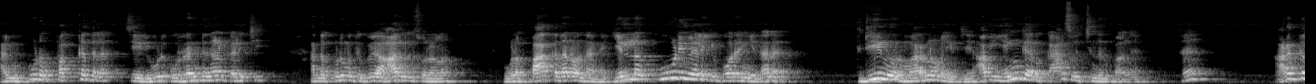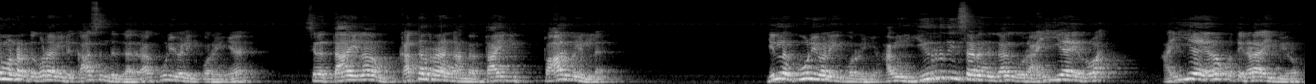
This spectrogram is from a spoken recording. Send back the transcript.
அவங்க கூட பக்கத்தில் சரி கூட ஒரு ரெண்டு நாள் கழித்து அந்த குடும்பத்துக்கு போய் ஆறுதல் சொல்லலாம். உங்களை பார்க்க தானே வந்தாங்க. எல்லாம் கூலி வேலைக்கு போகிறவங்க தானே. திடீர்னு ஒரு மரணம் ஆயிடுச்சு. அவங்க எங்கே காசு வச்சுருந்துருப்பாங்க? அடக்கம் பண்ணுறது கூட அவங்க காசு இருந்திருக்காதுடா கூலி வேலைக்கு போகிறவங்க சில தாயெல்லாம் கதறாங்க அந்த தாய்க்கு பார்வை இல்லை. இல்லை கூலி வேலைக்கு போடுறீங்க அவங்க இறுதி சடங்குக்காக ஒரு ஐயாயிரம் ரூபா ஐயாயிரம் ரூபா கொடுத்த இடம் ஆகி போயிடும்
